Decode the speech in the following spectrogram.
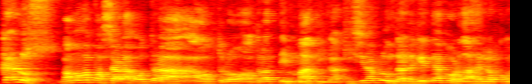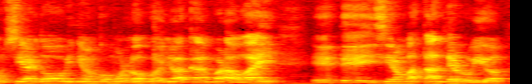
Carlos, vamos a pasar a otra, a otro, a otra temática. Quisiera preguntarte, ¿qué te acordás de los conciertos? Vinieron como locos ellos acá en Paraguay, este, hicieron bastante ruido.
